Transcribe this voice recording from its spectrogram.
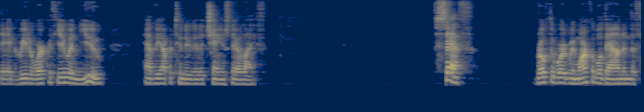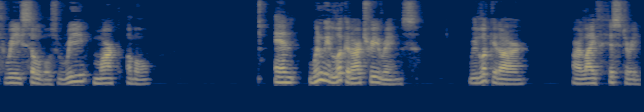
They agree to work with you, and you have the opportunity to change their life. Seth broke the word remarkable down into three syllables remarkable. And when we look at our tree rings, we look at our, our life history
